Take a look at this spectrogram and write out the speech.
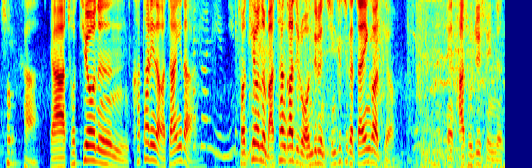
석카. 야 저 티어는 카타리나가 짱이다 저 티어는 마찬가지로 원딜은 징크스가 짱인 것 같아요 그냥 다 조질 수 있는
